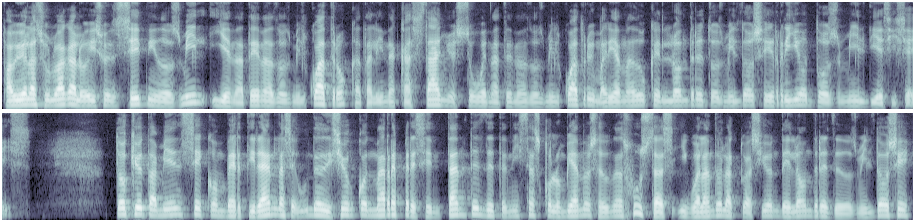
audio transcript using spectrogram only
Fabiola Zuluaga lo hizo en Sydney 2000 y en Atenas 2004, Catalina Castaño estuvo en Atenas 2004 y Mariana Duque en Londres 2012 y Río 2016. Tokio también se convertirá en la segunda edición con más representantes de tenistas colombianos en unas justas, igualando la actuación de Londres de 2012,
